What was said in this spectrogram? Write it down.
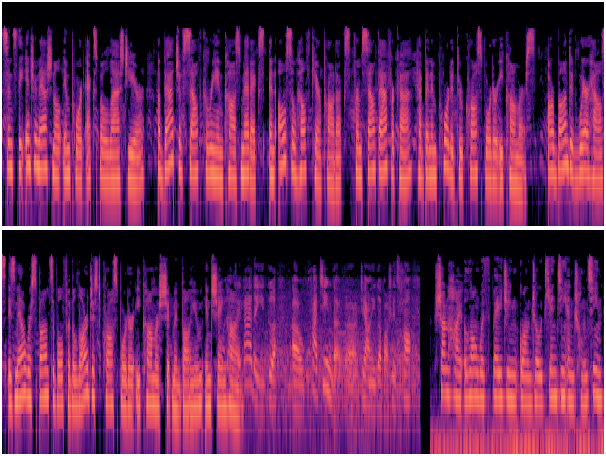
Since the International Import Expo last year, a batch of South Korean cosmetics and also healthcare products from South Africa have been imported through cross-border e-commerce. Our bonded warehouse is now responsible for the largest cross-border e-commerce shipment volume in Shanghai. Shanghai, along with Beijing, Guangzhou, Tianjin, and Chongqing,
